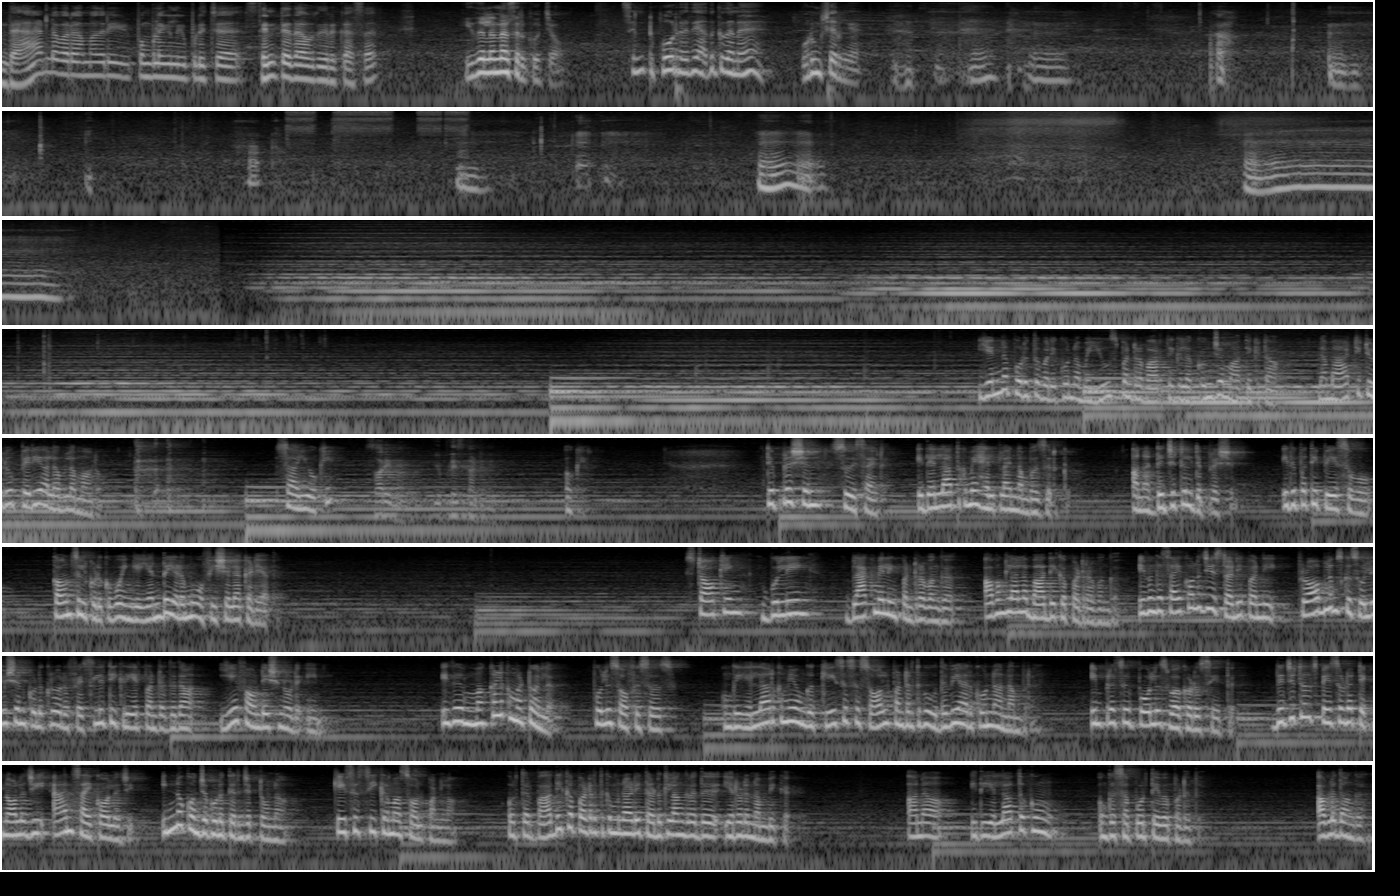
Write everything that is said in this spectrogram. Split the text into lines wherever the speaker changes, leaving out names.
இந்த ஆடில் வர மாதிரி பொம்பளைங்களுக்கு பிடிச்ச சென்ட் ஏதாவது இருக்கா சார்
இதில் என்ன சார் கூச்சம்? சென்ட் போடுறதே அதுக்கு தானே? ஒரு நிமிஷம் இருங்க.
என்னை பொறுத்த வரைக்கும் நம்ம யூஸ் பண்ணுற வார்த்தைகளை கொஞ்சம் மாற்றிக்கிட்டா நம்ம ஆட்டிடியூடும் பெரிய அளவில் மாறும். Sir you okay
sorry ma'am you please continue
okay depression suicide இது எல்லாத்துக்குமே ஹெல்ப்லைன் நம்பர்ஸ் இருக்குது ஆனால் டிஜிட்டல் டிப்ரெஷன் இதை பற்றி பேசவோ கவுன்சில் கொடுக்கவோ இங்கே எந்த இடமும் ஒஃபிஷியலாக கிடையாது. ஸ்டாக்கிங் புல்லிங் பிளாக்மெயிலிங் பண்ணுறவங்க அவங்களால பாதிக்கப்படுறவங்க. இவங்க சைக்காலஜியை ஸ்டடி பண்ணி ப்ராப்ளம்ஸ்க்கு சொல்யூஷன் கொடுக்குற ஒரு ஃபெசிலிட்டி கிரியேட் பண்ணுறது தான் ஏன் ஃபவுண்டேஷனோட எய்ம் இது மக்களுக்கு மட்டும் இல்லை போலீஸ் ஆஃபீஸர்ஸ் உங்கள் எல்லாருக்குமே உங்கள் கேசஸை சால்வ் பண்ணுறதுக்கு உதவியாக இருக்கும்னு நான் நம்புகிறேன் இம்ப்ரெசிவ் போலீஸ் ஒர்க்கோட சேர்த்து. டிஜிட்டல் ஸ்பேஸோட டெக்னாலஜி அண்ட் சைக்காலஜி இன்னும் கொஞ்சம் கூட தெரிஞ்சுக்கிட்டோம்னா கேசஸ் சீக்கிரமாக சால்வ் பண்ணலாம். ஒருத்தர் பாதிக்கப்படுறதுக்கு முன்னாடி தடுக்கலாங்கிறது என்னோட நம்பிக்கை. ஆனால் இது எல்லாத்துக்கும் உங்கள் சப்போர்ட் தேவைப்படுது. அவ்வளோதாங்க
